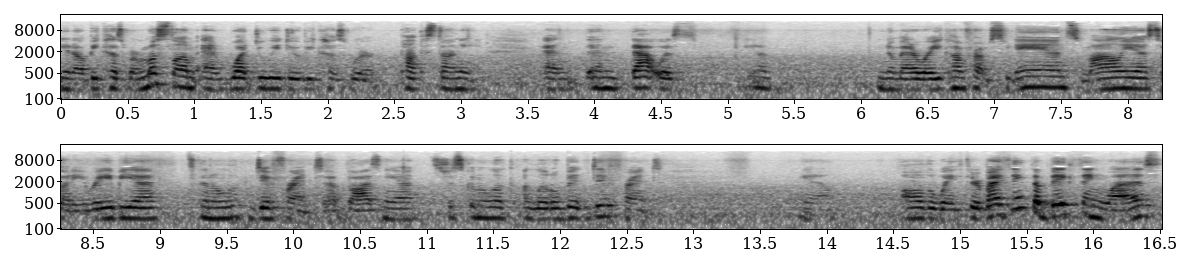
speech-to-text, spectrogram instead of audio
you know, because we're Muslim, and what do we do because we're Pakistani. And, and that was, you know, no matter where you come from, Sudan, Somalia, Saudi Arabia, it's going to look different. Uh, Bosnia, it's just going to look a little bit different, you know, all the way through. But I think the big thing was,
